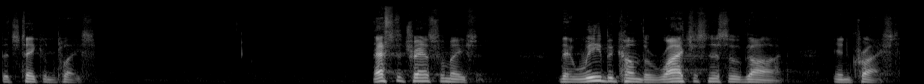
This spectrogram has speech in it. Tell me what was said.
that's taken place. That's the transformation that we become the righteousness of God in Christ.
